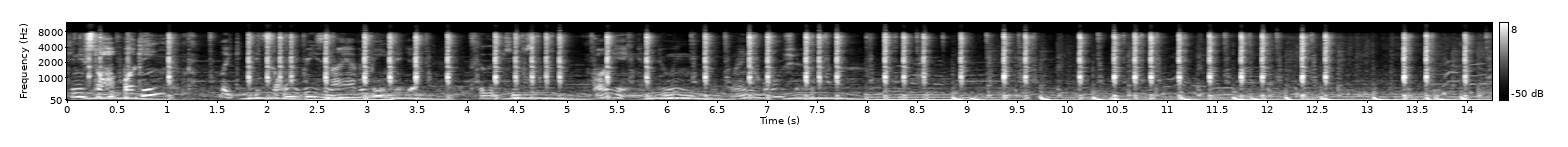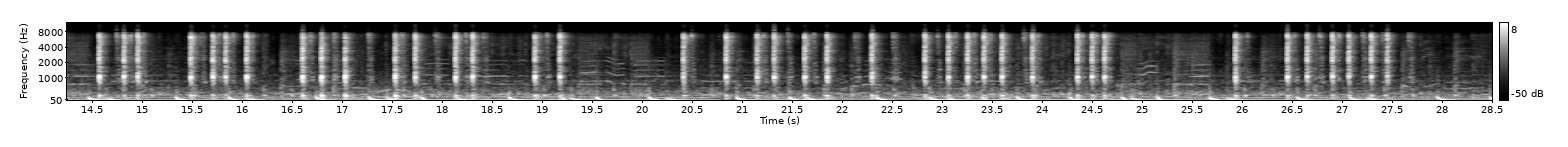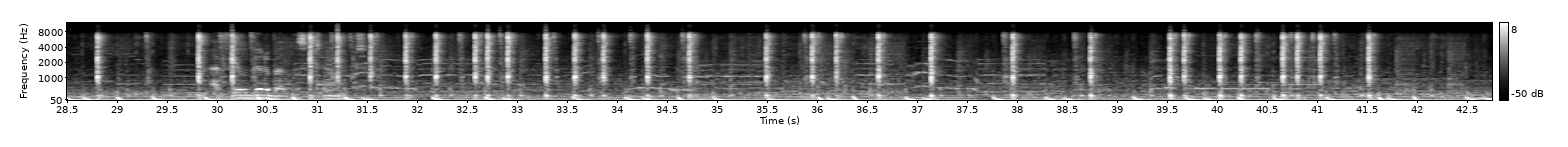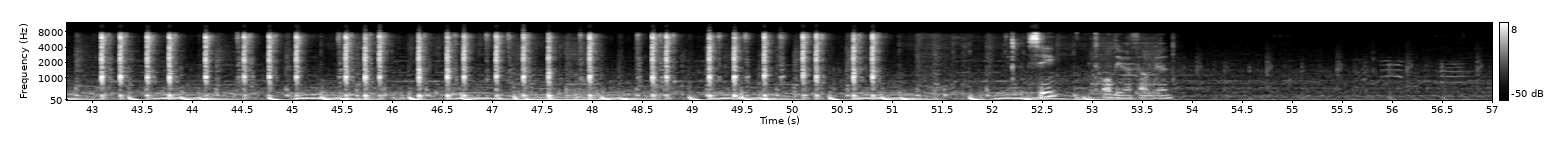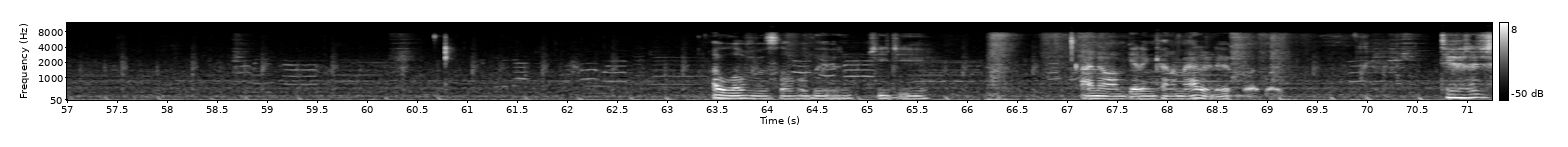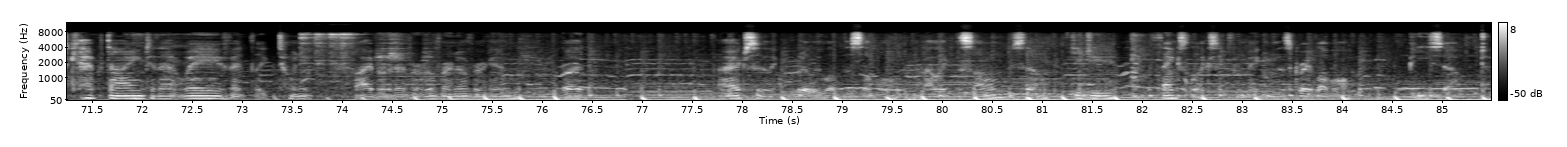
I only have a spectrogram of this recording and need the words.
Can you stop bugging? Like, it's the only reason I haven't beaten it yet. Because it keeps bugging and doing feel good about this attempt. See? I told you I felt good. I love this level, dude. GG. I know I'm getting kind of mad at it, but like, dude, I just kept dying to that wave at like 25 or whatever over and over again. But I actually like really love this level, and I like the song, so GG. Thanks, Alexi, for making this great level. Peace out.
